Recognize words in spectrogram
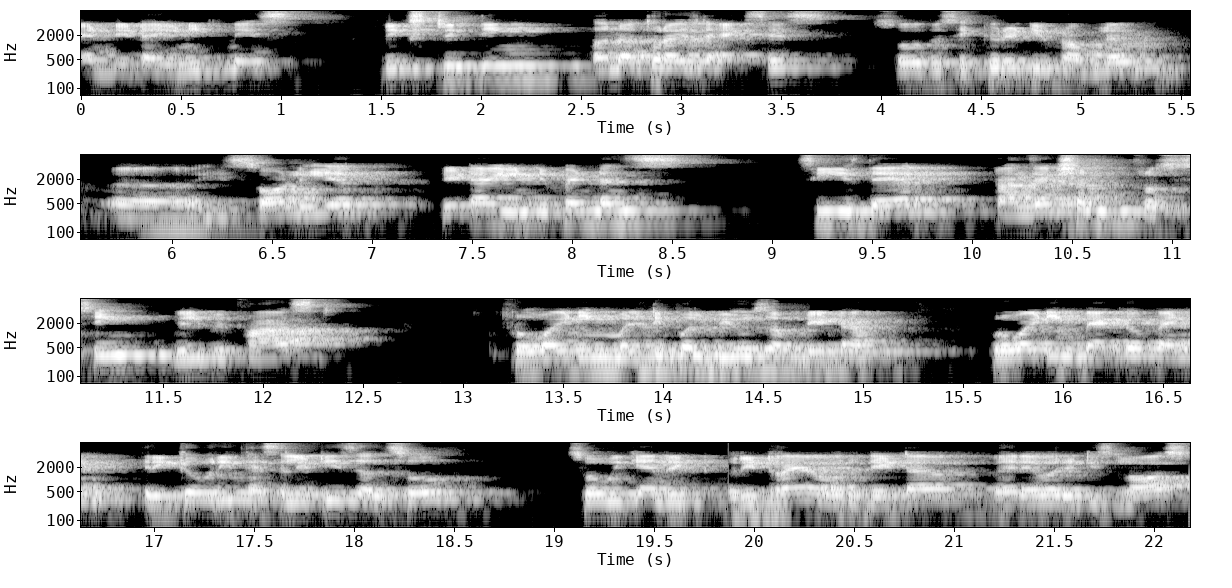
and data uniqueness, restricting unauthorized access. So the security problem uh, is solved here. Data independence C is there. Transaction processing will be fast, providing multiple views of data, providing backup and recovery facilities also. So we can re retrieve our data wherever it is lost.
